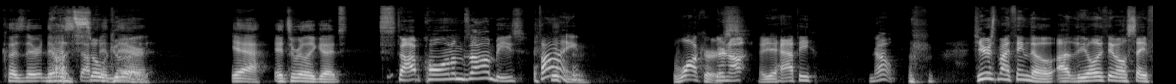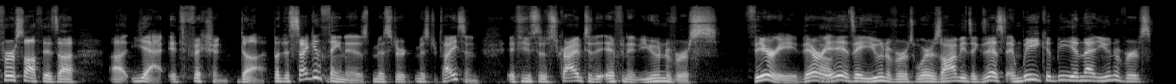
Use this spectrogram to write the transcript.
because there there's God, it's stuff so in there. Yeah, it's really good. Stop calling them zombies. Fine. Walkers. They're not- Are you happy? No. Here's my thing, though. Uh, the only thing I'll say first off is, uh, uh, yeah, it's fiction, duh. But the second thing is, Mister Mister Tyson, if you subscribe to the infinite universe theory, there is a universe where zombies exist, and we could be in that universe.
